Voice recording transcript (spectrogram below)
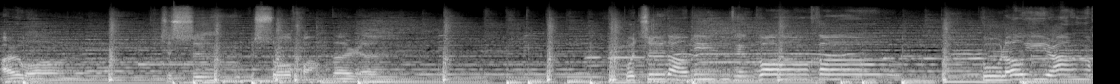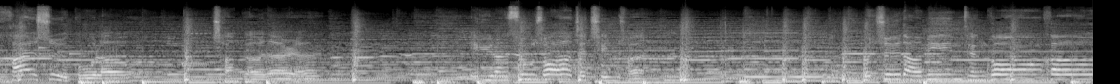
而我只是说谎的人。我知道明天过后，鼓楼依然还是鼓楼，唱歌的人依然诉说着青春。我知道明天过后，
